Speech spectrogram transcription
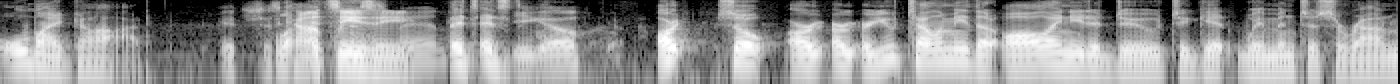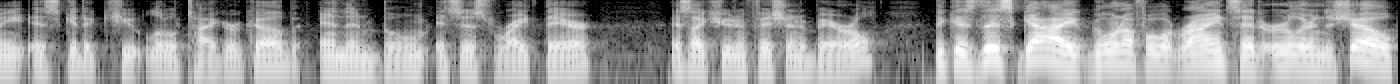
oh my God, It's just Well, confidence, it's easy. man. it's it's ego. Are so are, are are you telling me that all I need to do to get women to surround me is get a cute little tiger cub and then boom, it's just right there? It's like shooting fish in a barrel? Because this guy, going off of what Ryan said earlier in the show,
